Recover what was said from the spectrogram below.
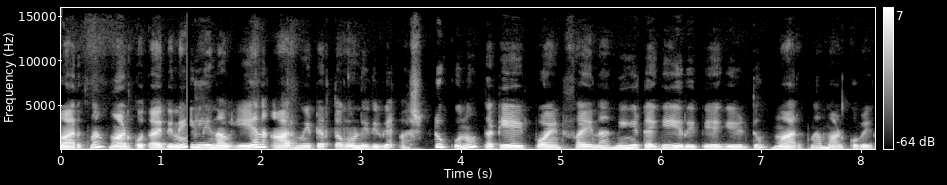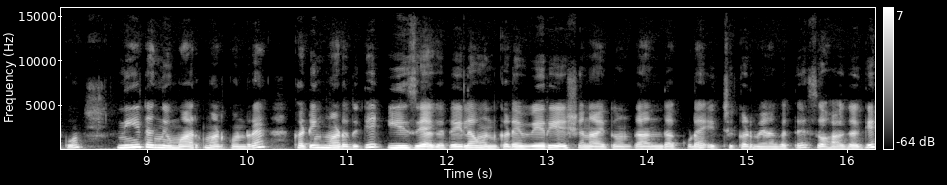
ಮಾರ್ಕ್ನ ಮಾಡ್ಕೋತಾ ಇದ್ದೀನಿ. ಇಲ್ಲಿ ನಾವು ಏನು ಆರು ಮೀಟರ್ ತೊಗೊಂಡಿದ್ದೀವಿ ಅಷ್ಟಕ್ಕೂ ತರ್ಟಿ ಏಯ್ಟ್ ಪಾಯಿಂಟ್ ಫೈವ್ನ ನೀಟಾಗಿ ಈ ರೀತಿಯಾಗಿ ಹಿಡಿದು ಮಾರ್ಕ್ನ ಮಾಡ್ಕೋಬೇಕು. ನೀಟಾಗಿ ನೀವು ಮಾರ್ಕ್ ಮಾಡಿಕೊಂಡ್ರೆ ಕಟಿಂಗ್ ಮಾಡೋದಕ್ಕೆ ಈಸಿ ಆಗುತ್ತೆ. ಇಲ್ಲ, ಒಂದು ಕಡೆ ವೇರಿಯೇಷನ್ ಆಯಿತು ಅಂತ ಅಂದಾಗ ಕೂಡ ಹೆಚ್ಚು ಕಡಿಮೆ ಆಗುತ್ತೆ. ಸೊ ಹಾಗಾಗಿ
